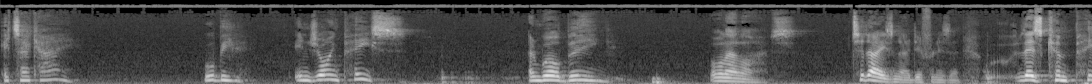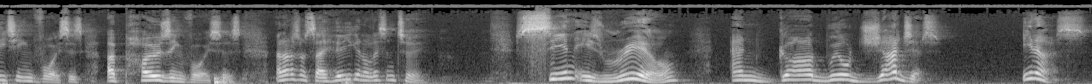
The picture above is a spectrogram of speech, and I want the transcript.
It's okay. We'll be enjoying peace and well being all our lives. Today's no different, is it? There's competing voices, opposing voices. And I just want to say, who are you going to listen to? Sin is real, and God will judge it in us.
